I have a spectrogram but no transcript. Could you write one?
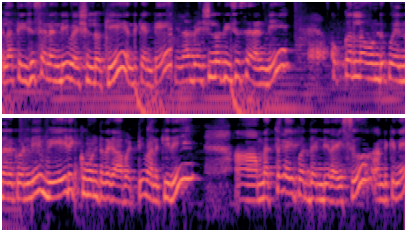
ఇలా తీసేసానండి బేషన్లోకి. ఎందుకంటే ఇలా బేషన్లో తీసేసానండి. కుక్కర్లో ఉండిపోయింది అనుకోండి వేడి ఎక్కువ ఉంటుంది కాబట్టి మనకి ఇది మెత్తగా అయిపోద్దండి రైస్. అందుకనే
